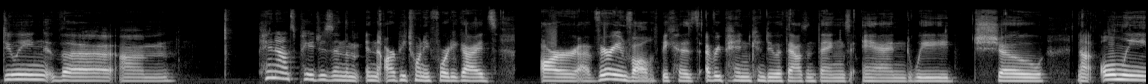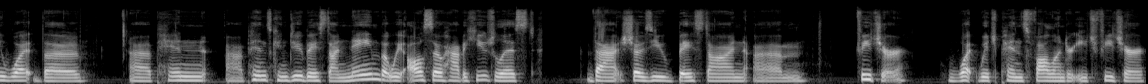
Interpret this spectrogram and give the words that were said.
doing the um, pinouts pages in the in the RP2040 guides are uh, very involved because every pin can do a thousand things, and we show not only what the uh, pin uh, pins can do based on name, but we also have a huge list that shows you based on um, feature what which pins fall under each feature.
